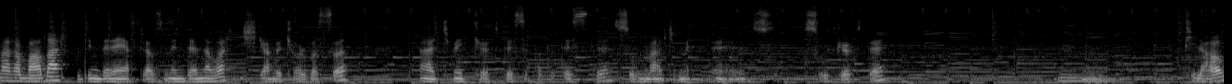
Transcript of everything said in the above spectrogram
Merhabalar. Bugün de ne yapacağız? Menüde ne var? İşkembe çorbası, mercimek köftesi, patatesli, sulu mercimek, e, su- sulu köfte, hmm, pilav,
